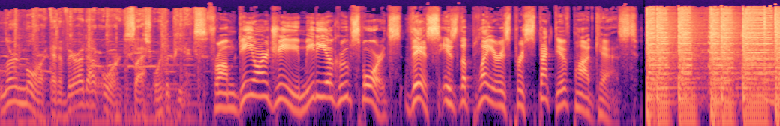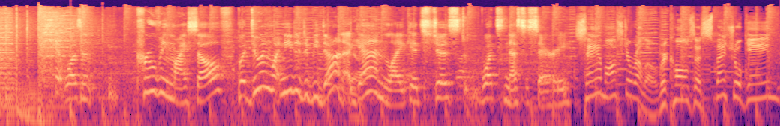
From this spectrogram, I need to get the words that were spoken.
Learn more at avera.org/orthopedics. From DRG Media Group Sports, this is the Players Perspective podcast. It wasn't proving myself, but doing what needed to be done. Again, like it's just what's necessary. Sam Ostarello recalls a special game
